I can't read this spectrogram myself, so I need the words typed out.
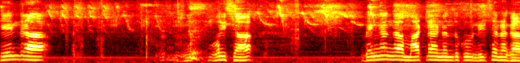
కేంద్ర ఒడిశా వ్యంగ్యంగా మాట్లాడినందుకు నిరసనగా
